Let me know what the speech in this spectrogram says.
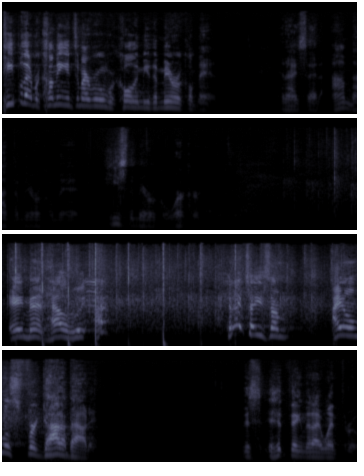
people that were coming into my room were calling me the miracle man. And I said, I'm not the miracle man. He's the miracle worker. Amen. Hallelujah. I, can I tell you something? I almost forgot about it. This thing that I went through.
